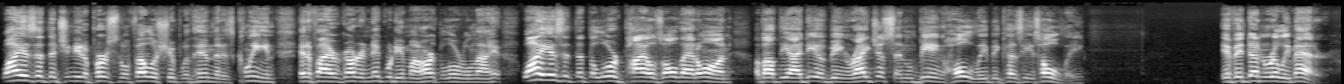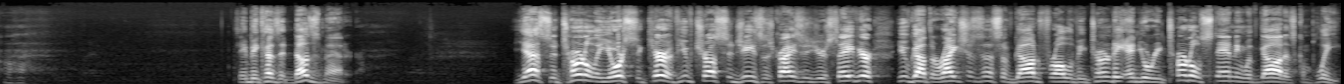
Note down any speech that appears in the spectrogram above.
Why is it that you need a personal fellowship with Him that is clean? And if I regard iniquity in my heart, the Lord will not hear. Why is it that the Lord piles all that on about the idea of being righteous and being holy because He's holy? if it doesn't really matter? See, because it does matter. Yes, eternally you're secure. If you've trusted Jesus Christ as your Savior, you've got the righteousness of God for all of eternity, and your eternal standing with God is complete.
